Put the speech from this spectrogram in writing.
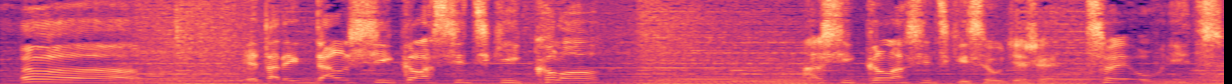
Je tady další klasický kolo naší klasický soutěže. Co je uvnitř?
